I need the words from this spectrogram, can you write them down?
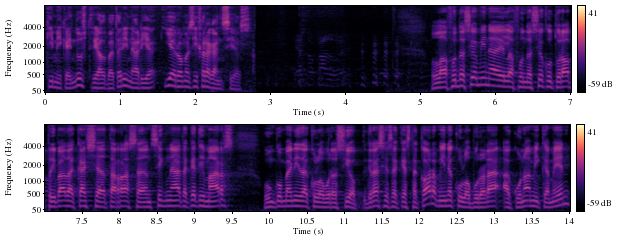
química industrial, veterinària i aromes i fragàncies. La Fundació Mina i la Fundació Cultural Privada Caixa Terrassa han signat aquest dimarts un conveni de col·laboració. Gràcies a aquest acord, Mina col·laborarà econòmicament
